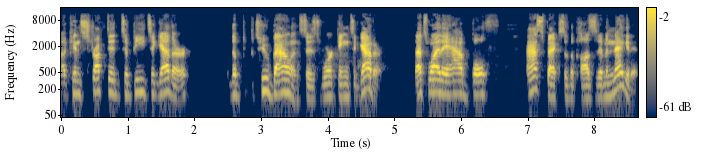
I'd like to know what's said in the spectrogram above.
Uh, constructed to be together, the two balances working together. That's why they have both aspects of the positive and negative.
